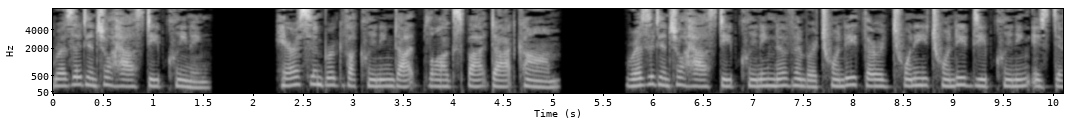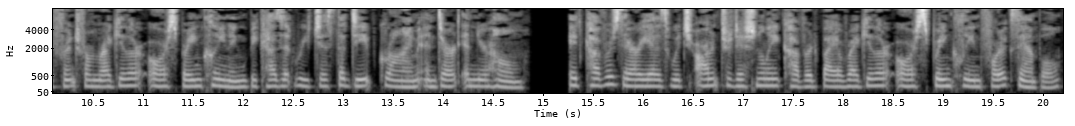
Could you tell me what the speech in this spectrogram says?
Residential House Deep Cleaning. HarrisonburgVaCleaning.blogspot.com. Residential House Deep Cleaning November 23, 2020 Deep cleaning is different from regular or spring cleaning because it reaches the deep grime and dirt in your home. It covers areas which aren't traditionally covered by a regular or spring clean, for example,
